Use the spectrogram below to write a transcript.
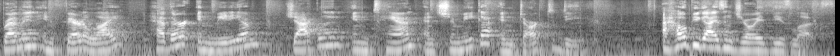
Bremen in Fair to Light, Heather in Medium, Jacqueline in Tan, and Shamika in Dark to Deep. I hope you guys enjoyed these looks.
